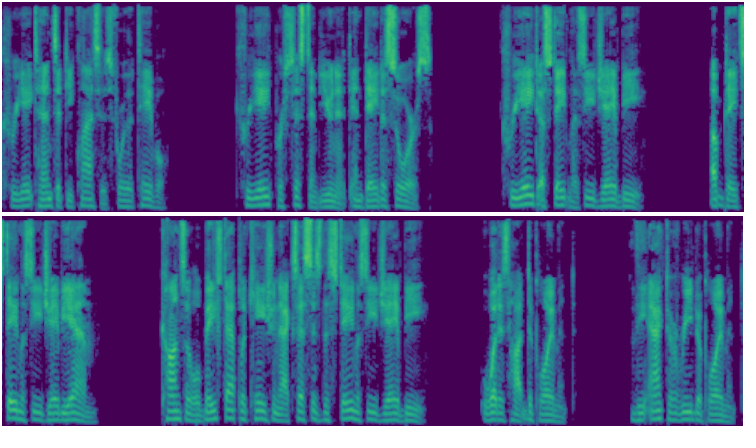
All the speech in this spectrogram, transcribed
Create entity classes for the table. Create persistent unit and data source. Create a stateless EJB. Update stateless EJBM. Console-based application accesses the stateless EJB. What is hot deployment? The act of redeployment,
